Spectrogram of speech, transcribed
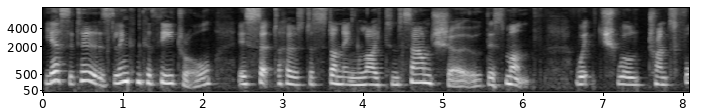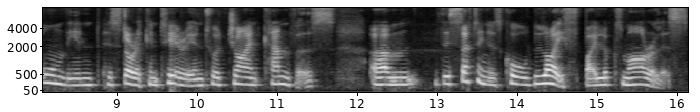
Yes, it is. Lincoln Cathedral is set to host a stunning light and sound show this month, which will transform the in- historic interior into a giant canvas. Um, the setting is called Life by Luxmuralis,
